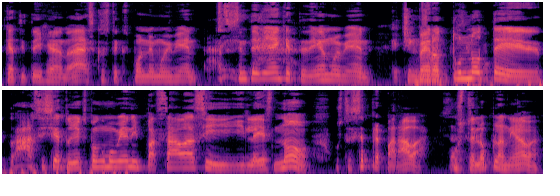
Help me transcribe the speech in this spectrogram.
que a ti te dijeran, ah, es que usted expone muy bien. Ah, se siente bien que te digan muy bien. Qué chingón. Pero tú no te, ah, sí es cierto, yo expongo muy bien y pasabas y lees. No, usted se preparaba. Exacto. Usted lo planeaba.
